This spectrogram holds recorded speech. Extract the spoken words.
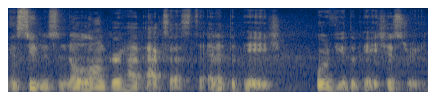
and students no longer have access to edit the page or view the page history.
